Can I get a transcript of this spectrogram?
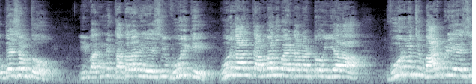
ఉద్దేశంతో ఇవన్నీ కథలను చేసి ఊరికి ఊరు కాలితే అమ్మలు బయట అన్నట్టు ఇవాళ ఊరు నుంచి మార్పిడి చేసి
